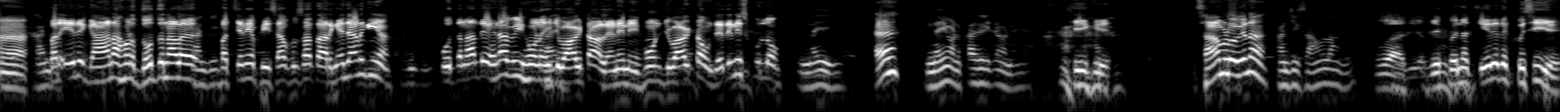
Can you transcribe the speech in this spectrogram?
ਹਾਂ। ਪਰ ਇਹਦੇ ਗਾਂ ਨਾਲ ਹੁਣ ਦੁੱਧ ਨਾਲ। ਬੱਚੇ ਦੀਆਂ ਫੀਸਾਂ ਫੂਸਾਂ ਤਾਰੀਆਂ ਜਾਣਗੀਆਂ। ਉਦਨਾਂ ਦੇਖ ਨਾ ਵੀ ਹੁਣ ਅਸੀਂ ਹਾਂਜੀ। ਜਵਾਕ ਢਾ ਲੈਣੇ ਨੇ। ਹੁਣ ਜਵਾਕ ਢਾਉਂਦੇ ਤੇ ਨਹੀਂ ਸਕੂਲੋਂ। ਨਹੀਂ। ਹੈਂ? ਨਹੀਂ ਹੁਣ ਕਾਹਦੇ ਢਾਉਣੇ ਆ? ਠੀਕ ਹੈ ਸਾਂਭ ਲੋਗੇ ਨਾ? ਹਾਂਜੀ ਸਾਂਭ ਲਾਂਗੇ। ਵਾਹ ਜੀ ਵਾਹ। ਵੇਖੋ, ਇਹਨਾਂ ਚਿਹਰੇ ਤੇ ਖੁਸ਼ੀ ਏ।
